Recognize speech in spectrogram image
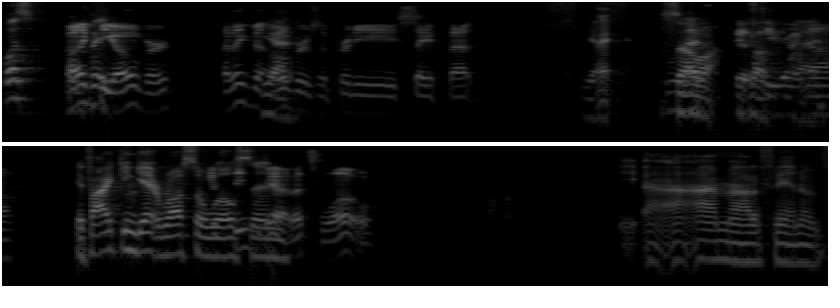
Plus, I like the over. I think the yeah. over is a pretty safe bet. Yeah. So right now. If I can get Russell 50? Wilson, yeah, that's low. I, I'm not a fan of.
